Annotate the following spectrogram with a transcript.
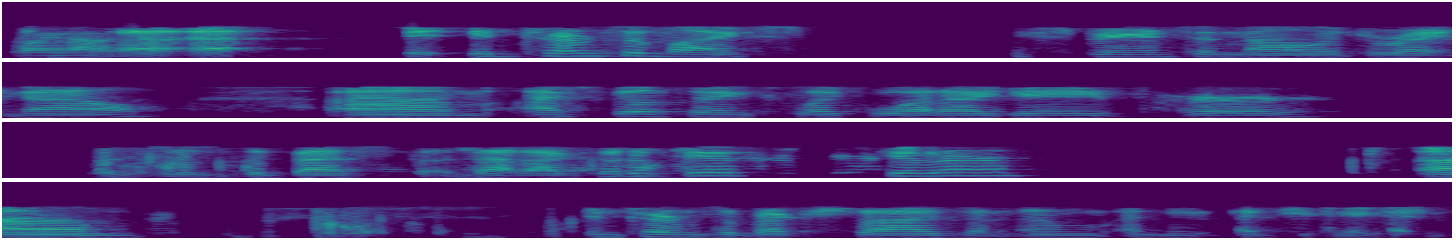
Why not? Uh, in terms of my experience and knowledge right now, um, I still think like what I gave her this was the best that I could have give, given her. Um, in terms of exercise and, and, and education.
